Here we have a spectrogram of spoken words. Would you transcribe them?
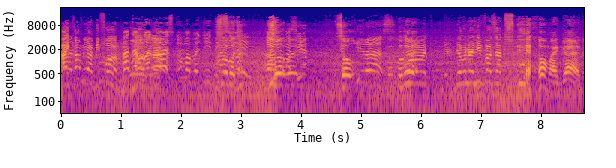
I come here before. But I'm going to now. high school, Baba G. You see Baba G? So, so we're gonna, They're gonna leave us at school. oh my God.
